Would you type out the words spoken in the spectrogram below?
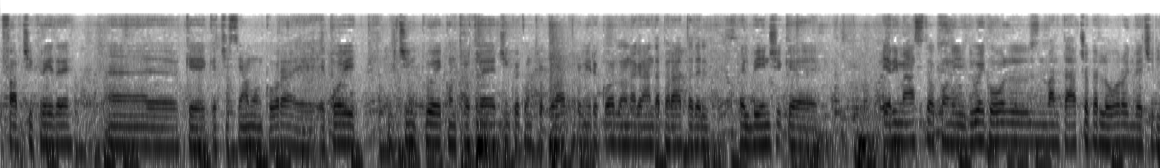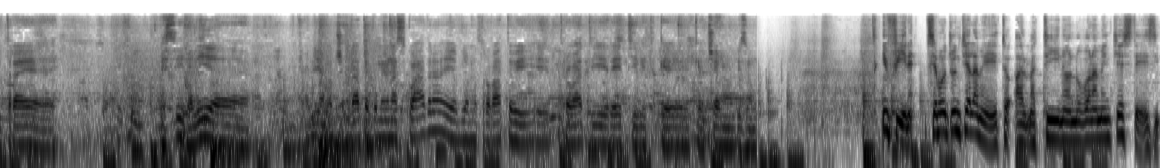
farci credere uh, che, che, ci siamo ancora. E, e, poi il 5 contro 3, 5 contro 4 mi ricordo una grande parata del, del Benci che è rimasto con i due gol in vantaggio per loro invece di tre. E, e sì, da lì... È, giocato come una squadra e abbiamo trovato i, trovato i reti che, che c'erano bisogno. Infine, siamo giunti alla meteo, al mattino annuvolamenti estesi,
